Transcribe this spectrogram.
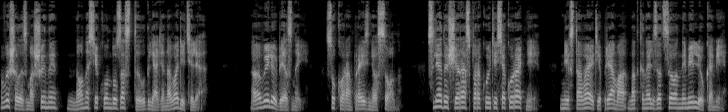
вышел из машины, но на секунду застыл, глядя на водителя. «А вы, любезный», — с укором произнес он, — «в следующий раз паркуйтесь аккуратнее. Не вставайте прямо над канализационными люками.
